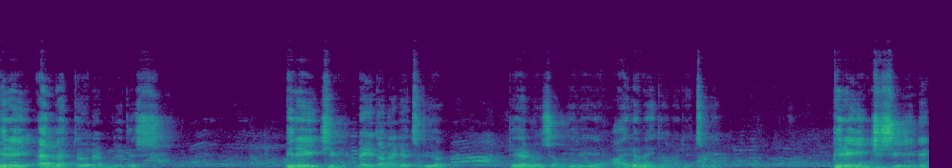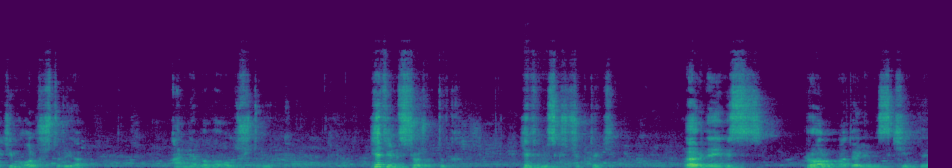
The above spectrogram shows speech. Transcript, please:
Birey elbette önemlidir. Bireyi kim meydana getiriyor? Değerli hocam, bireyi aile meydana getiriyor. Bireyin kişiliğini kim oluşturuyor? Anne baba oluşturuyor. Hepimiz çocuktuk. Hepimiz küçüktük. Örneğimiz, rol modelimiz kimdi?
